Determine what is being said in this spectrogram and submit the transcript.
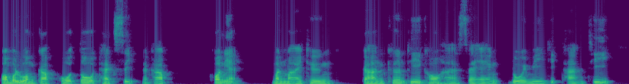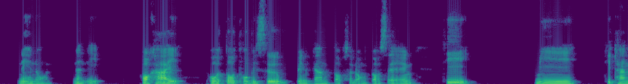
พอมารวมกับโพโตแท็กซินะครับ ข้อนี้มันหมายถึงการเคลื่อนที่เข้าหาแสงโดยมีทิศทางที่แน่นอนนั่นเองขอใครโพโตโทบิซึมเป็นการตอบสนองต่อแสงที่มีทิศทาง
